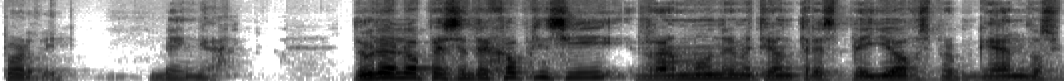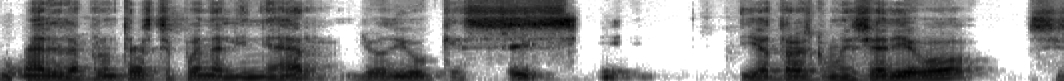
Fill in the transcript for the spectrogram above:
Pordy. Venga. Dura López, entre Hopkins y Ramón le metieron tres playoffs, pero quedan dos finales. La pregunta es, ¿se pueden alinear? Yo digo que sí. Y otra vez, como decía Diego, si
